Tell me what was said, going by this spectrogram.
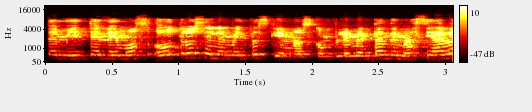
también tenemos otros elementos que nos complementan demasiado,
